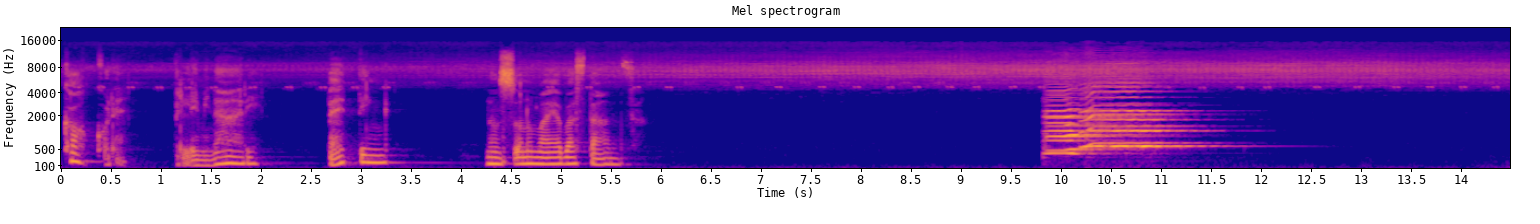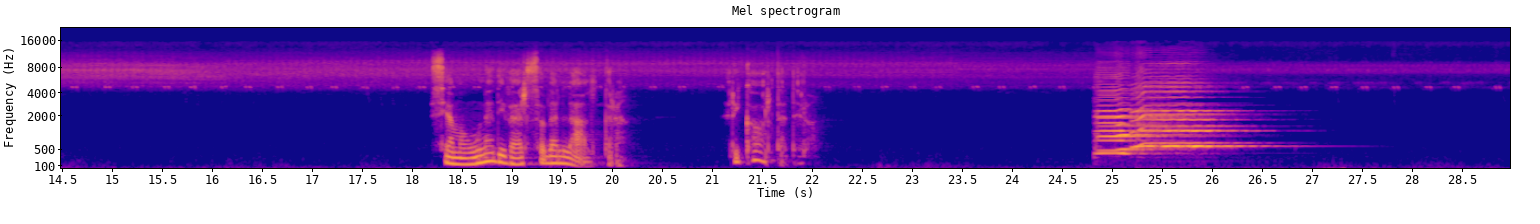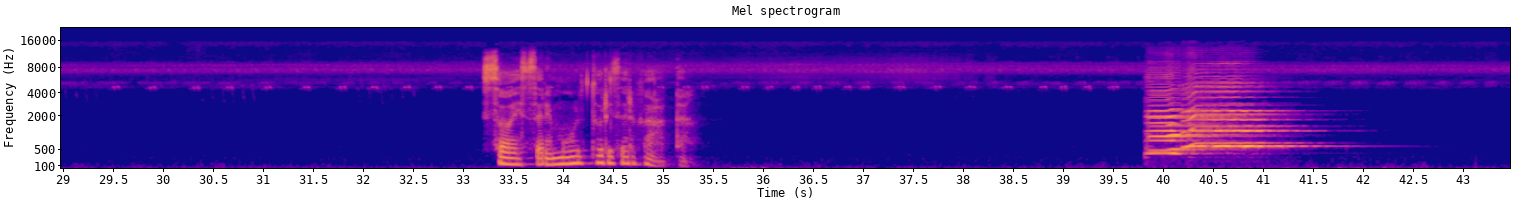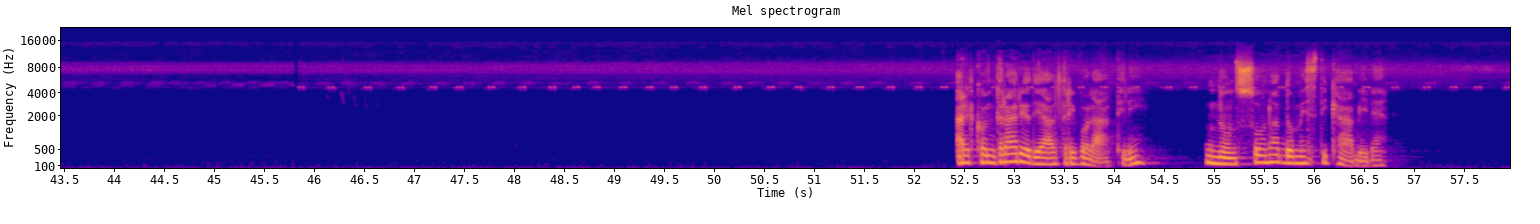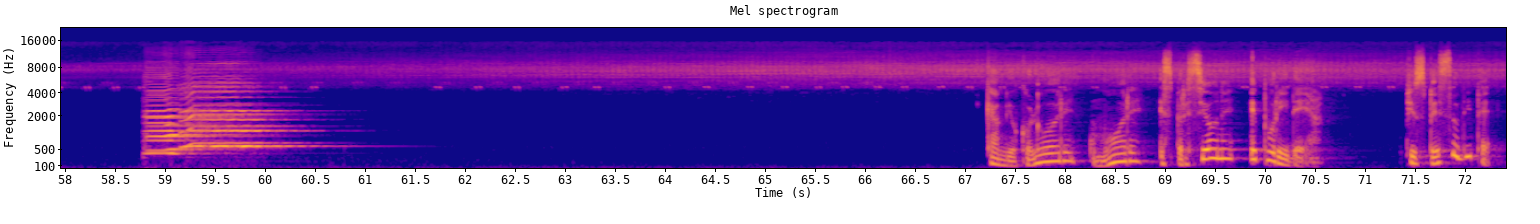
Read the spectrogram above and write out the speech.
coccole, preliminari, petting non sono mai abbastanza. Siamo una diversa dall'altra. Ricordatelo. So essere molto riservata. Al contrario di altri volatili, non sono addomesticabile. Cambio colore, umore, espressione e pure idea. Più spesso di te.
